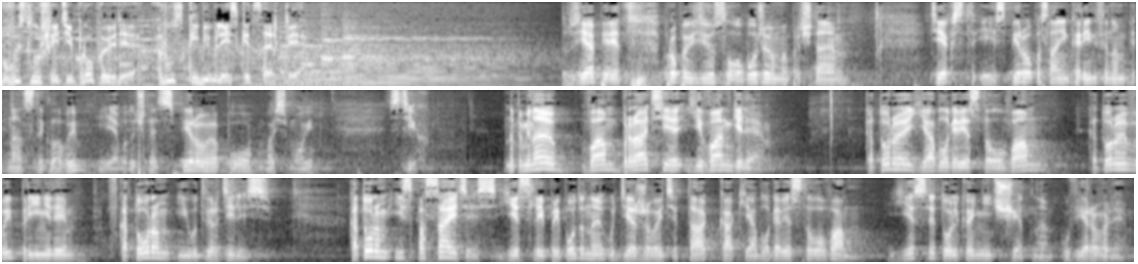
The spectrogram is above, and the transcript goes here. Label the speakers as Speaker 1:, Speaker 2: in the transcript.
Speaker 1: Вы слушаете проповеди Русской Библейской Церкви.
Speaker 2: Друзья, перед проповедью Слова Божьего мы прочитаем текст из первого послания Коринфянам, 15 главы. И я буду читать с 1 по 8 стих. Напоминаю вам, братья, Евангелие, которое я благовествовал вам, которое вы приняли, в котором и утвердились, которым и спасаетесь, если преподанное удерживаете так, как я благовествовал вам, если только не тщетно уверовали.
